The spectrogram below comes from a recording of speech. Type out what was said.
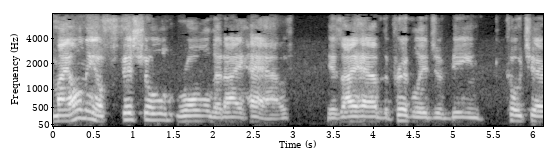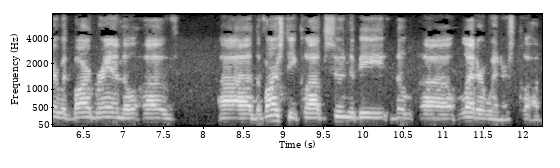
My only official role that I have is I have the privilege of being co-chair with Barb Randall of uh, the varsity club, soon to be the uh, letter winners club,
